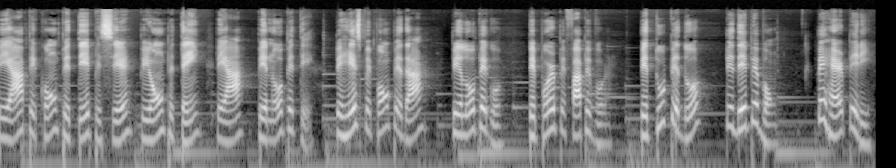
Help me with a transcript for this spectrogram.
Pa, pecom, pt, pecer. Peon, petem. Pa, penô, pt. Perres, pepom, pedá, pelô, pegou. Pepor, pefá, pevor. Petu, pedô, pedê, pebom. Perrer, peri.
